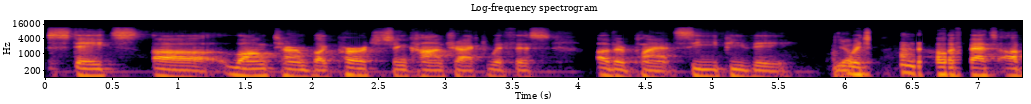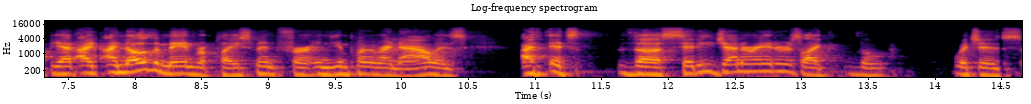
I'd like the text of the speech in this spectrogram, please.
the state's uh, long-term like purchasing contract with this other plant, CPV, Yep. which I don't know if that's up yet. I, I know the main replacement for Indian Point right now is I, it's the city generators, like the which is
